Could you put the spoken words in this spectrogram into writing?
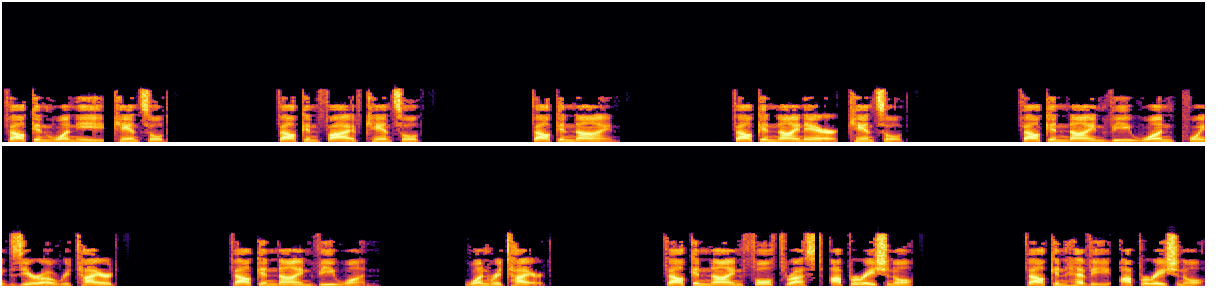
Falcon 1E cancelled Falcon 5 cancelled Falcon 9 Falcon 9 Air cancelled Falcon 9 V1.0 retired Falcon 9 V1 1 retired. Falcon 9 full thrust operational. Falcon Heavy operational.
